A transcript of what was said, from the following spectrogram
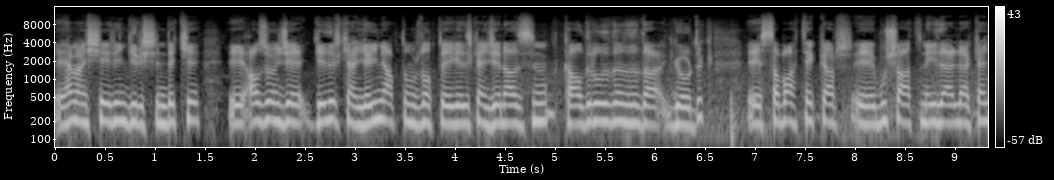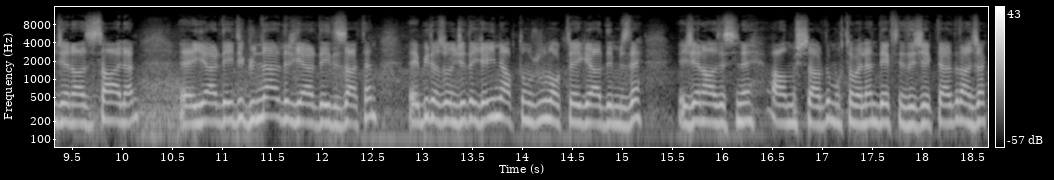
E, hemen şehrin girişindeki e, az önce gelirken yayın yaptığımız noktaya gelirken cenazesinin kaldırıldığını da gördük. E, sabah tekrar e, bu saatine ilerlerken cenazesi halen e, yerdeydi. Günlerdir yerdeydi zaten. E, biraz önce de yayın yaptığımız bu noktaya geldiğimizde e, cenazesini almışlardı. Muhtemelen defnedeceklerdir ancak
